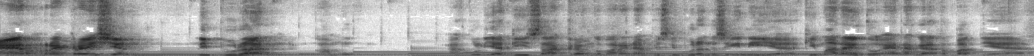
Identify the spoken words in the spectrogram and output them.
Air recreation liburan aku lihat di Instagram kemarin habis liburan ke sini ya. Gimana itu? Enak nggak tempatnya?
